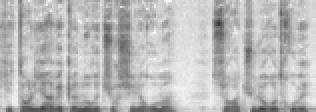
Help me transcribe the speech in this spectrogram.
qui est en lien avec la nourriture chez les Romains. Sauras-tu le retrouver?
